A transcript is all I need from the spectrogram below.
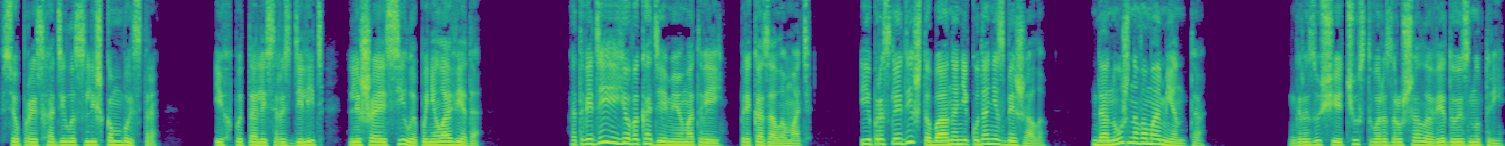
Все происходило слишком быстро. Их пытались разделить, лишая силы, поняла Веда. «Отведи ее в академию, Матвей», — приказала мать. «И проследи, чтобы она никуда не сбежала. До нужного момента». Грызущее чувство разрушало Веду изнутри.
